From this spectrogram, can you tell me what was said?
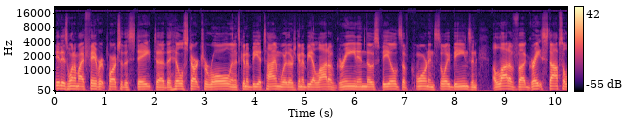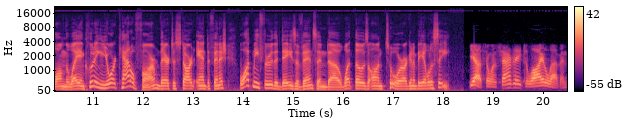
It is one of my favorite parts of the state. Uh, the hills start to roll, and it's going to be a time where there's going to be a lot of green in those fields of corn and soybeans, and a lot of uh, great stops along the way, including your cattle farm there to start and to finish. Walk me through the day's events and uh, what those on tour are going to be able to see. Yeah, so on Saturday, July 11th,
